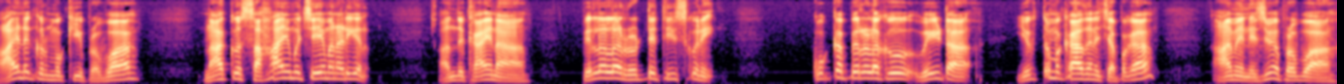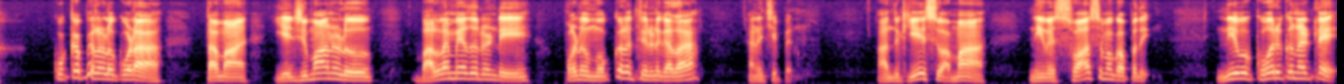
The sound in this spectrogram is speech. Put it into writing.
ఆయనకు మొక్కి ప్రభా నాకు సహాయము చేయమని అడిగాను. అందుకాయన పిల్లల రొట్టె తీసుకుని కుక్క పిల్లలకు వేయుట యుక్తము కాదని చెప్పగా ఆమె నిజమే ప్రభువా. కుక్క పిల్లలు కూడా తమ యజమానులు బల్ల మీద నుండి పడు మొక్కలు తిరును కదా అని చెప్పాను. అందుకు యేసు అమ్మా నీ విశ్వాసము గొప్పది. నీవు కోరుకున్నట్లే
